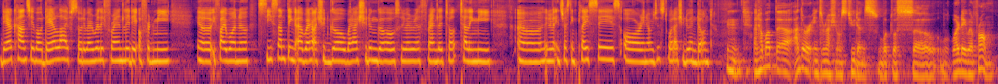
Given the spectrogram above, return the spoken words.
their country, about their life. So they were really friendly. They offered me uh, if I want to see something, uh, where I should go, where I shouldn't go. So they were really friendly, telling me uh, really interesting places or you know just what I should do and don't. Mm-hmm. And how about the other international students? What was uh, where they were from?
